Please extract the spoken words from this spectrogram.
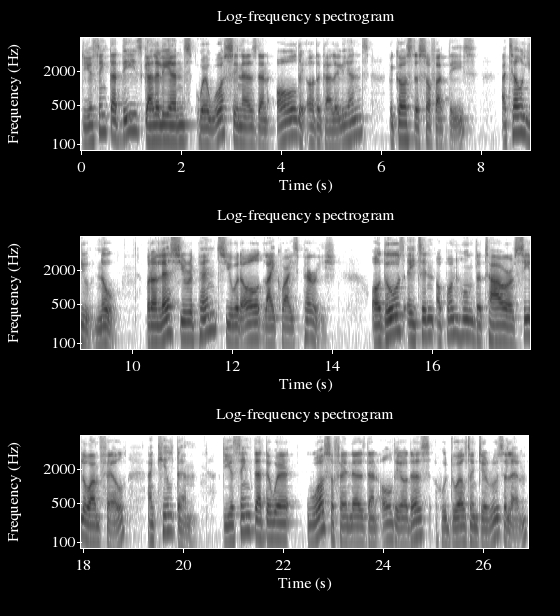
do you think that these Galileans were worse sinners than all the other Galileans because they suffered this? I tell you, no. But unless you repent, you would all likewise perish. Or those eighteen upon whom the tower of Siloam fell and killed them, do you think that they were worse offenders than all the others who dwelt in Jerusalem?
